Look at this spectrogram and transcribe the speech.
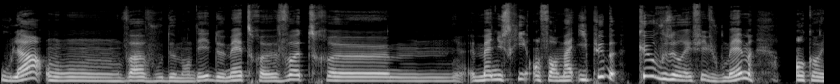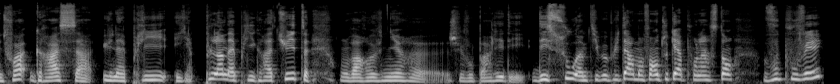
où là, on va vous demander de mettre votre euh, manuscrit en format e-pub que vous aurez fait vous-même, encore une fois, grâce à une appli, et il y a plein d'applis gratuites, on va revenir, euh, je vais vous parler des, des, sous un petit peu plus tard, mais enfin en tout cas pour l'instant, vous pouvez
